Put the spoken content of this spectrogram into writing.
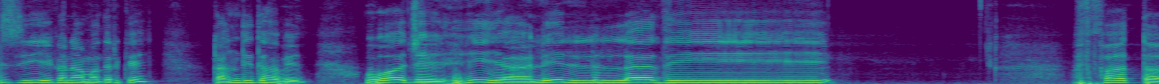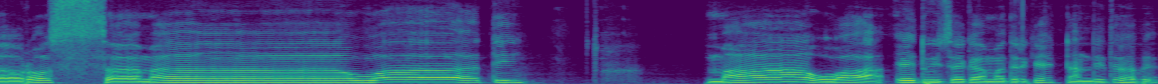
জি এখানে আমাদেরকে টান দিতে হবে। ওয়াজহিয়া ফাতারাস সামাওয়াতি মা ওয়া, এই দুই জায়গা আমাদেরকে টান দিতে হবে।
